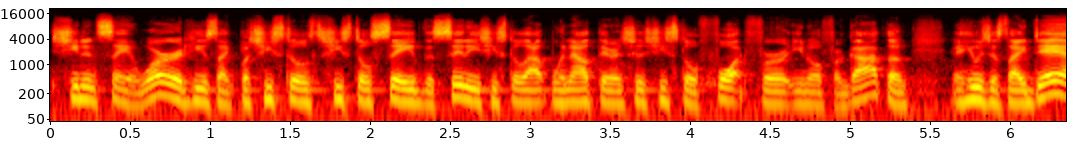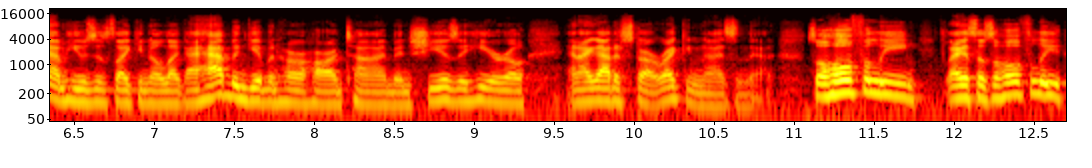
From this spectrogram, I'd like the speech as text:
she didn't say a word. He's like, but she still she still saved the city. She still out went out there and she, she still fought for you know for Gotham. And he was just like, damn. He was just like, you know, like I have been giving her a hard time, and she is a hero, and I got to start recognizing that. So hopefully, like I said, so hopefully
